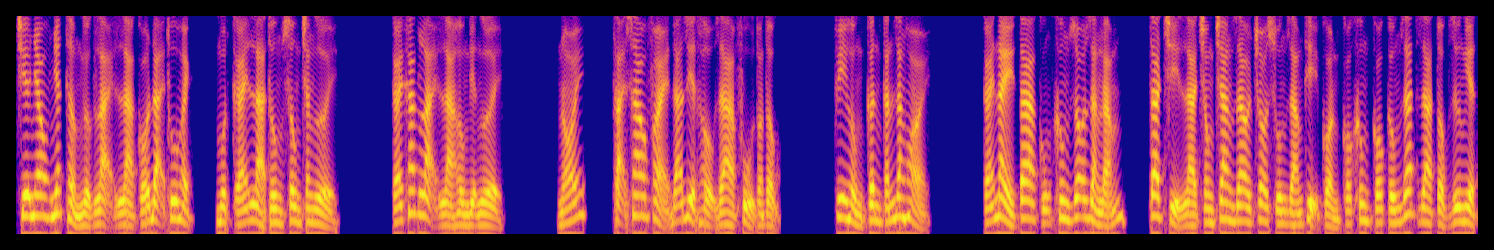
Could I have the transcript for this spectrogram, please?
Chia nhau nhất thẩm ngược lại là có đại thu hoạch, một cái là thông sông trang người, cái khác lại là hồng điện người. Nói, tại sao phải đã diệt hậu gia phủ toàn tộc? Phi hồng cân cắn răng hỏi. Cái này ta cũng không rõ ràng lắm, ta chỉ là trong trang giao cho xuống giám thị còn có không có cống rát gia tộc dư nghiệt.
